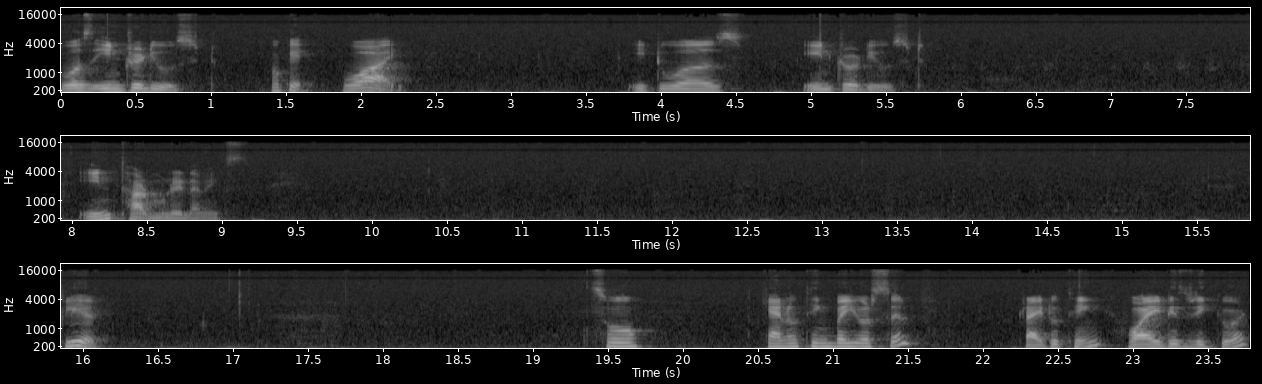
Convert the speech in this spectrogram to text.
was introduced? Okay. Why? It was introduced in thermodynamics. Clear so can you think by yourself? Try to think why it is required.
